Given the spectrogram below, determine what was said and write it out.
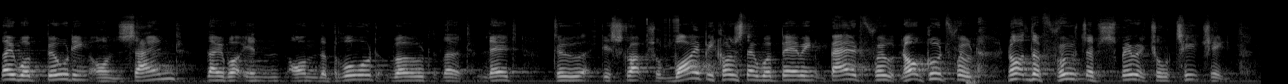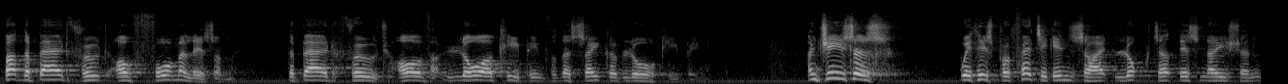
they were building on sand, they were in, on the broad road that led to destruction. Why? Because they were bearing bad fruit, not good fruit, not the fruit of spiritual teaching, but the bad fruit of formalism, the bad fruit of law keeping for the sake of law keeping. And Jesus, with his prophetic insight, looked at this nation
